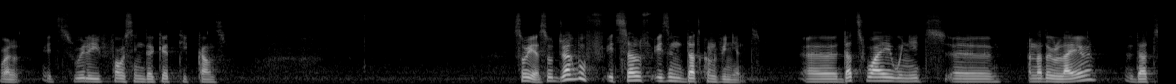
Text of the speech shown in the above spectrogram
Well, it's really forcing the get tick counts. So yeah, so DRAKVUF itself isn't that convenient. Uh, that's why we need uh, another layer that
